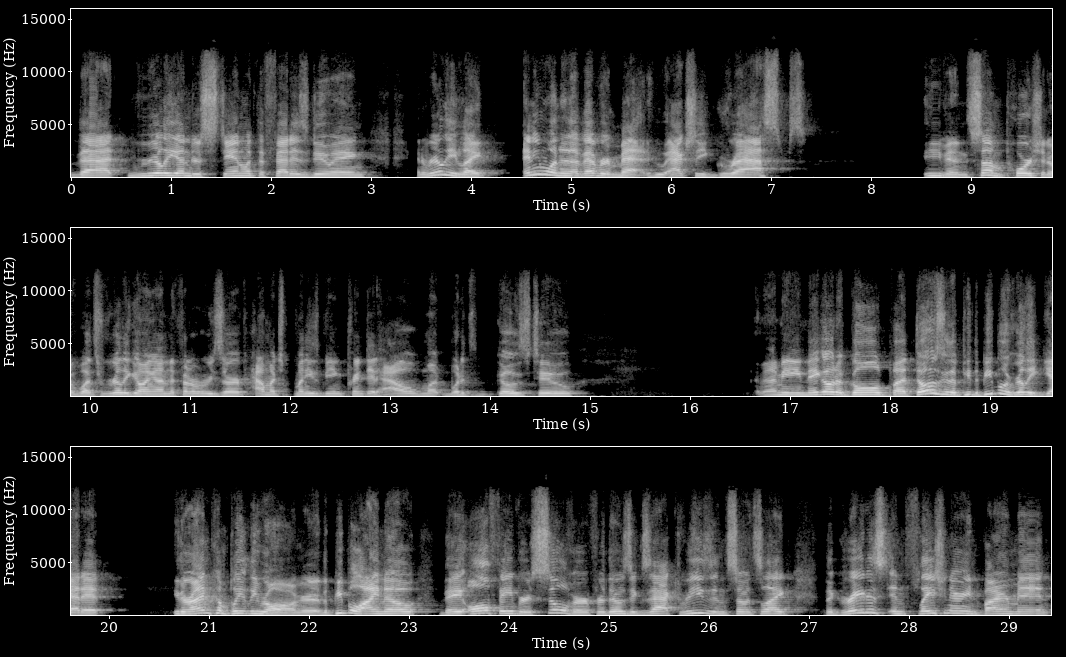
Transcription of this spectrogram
that really understand what the Fed is doing and really like anyone I've ever met who actually grasps even some portion of what's really going on in the Federal Reserve, how much money is being printed, how much what it goes to. I mean, they go to gold, but those are the, the people who really get it. Either I'm completely wrong, or the people I know, they all favor silver for those exact reasons. So it's like the greatest inflationary environment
